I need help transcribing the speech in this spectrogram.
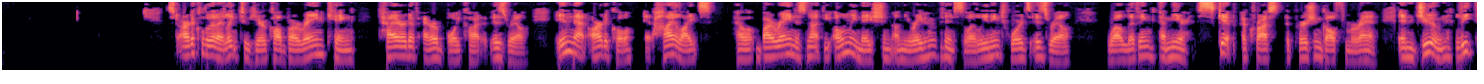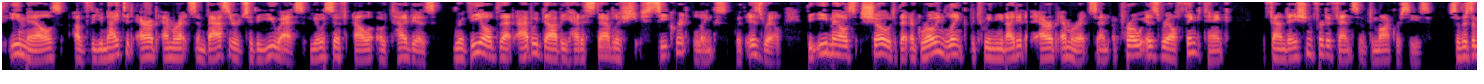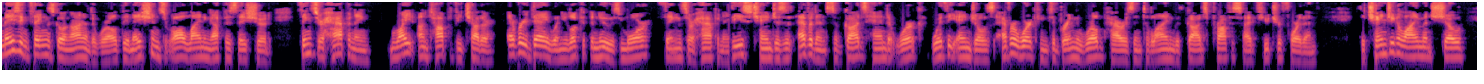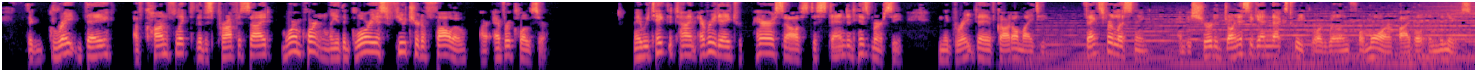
It's an article that I linked to here called Bahrain King Tired of Arab Boycott of Israel. In that article, it highlights how Bahrain is not the only nation on the Arabian Peninsula leaning towards Israel while living a mere skip across the Persian Gulf from Iran. In June, leaked emails of the United Arab Emirates ambassador to the U.S., Yosef Al Otaiba's, revealed that Abu Dhabi had established secret links with Israel. The emails showed that a growing link between the United Arab Emirates and a pro-Israel think tank, the Foundation for Defense of Democracies. So there's amazing things going on in the world. The nations are all lining up as they should. Things are happening right on top of each other. Every day when you look at the news, more things are happening. These changes are evidence of God's hand at work with the angels, ever working to bring the world powers into line with God's prophesied future for them. The changing alignments show the great day of conflict that is prophesied. More importantly, the glorious future to follow are ever closer. May we take the time every day to prepare ourselves to stand in His mercy in the great day of God Almighty. Thanks for listening, and be sure to join us again next week, Lord willing, for more Bible in the News.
